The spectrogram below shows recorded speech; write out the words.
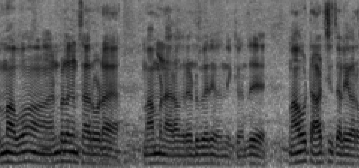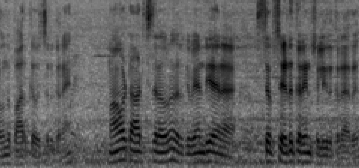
அம்மாவும் அன்பழகன் சாரோட மாமனார் அவங்க ரெண்டு பேரும் இன்றைக்கி வந்து மாவட்ட ஆட்சித்தலைவரை வந்து பார்க்க வச்சுருக்கிறேன். மாவட்ட ஆட்சித்தலைவரும் இதற்கு வேண்டிய ஸ்டெப்ஸ் எடுக்கிறேன்னு சொல்லியிருக்கிறாரு.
